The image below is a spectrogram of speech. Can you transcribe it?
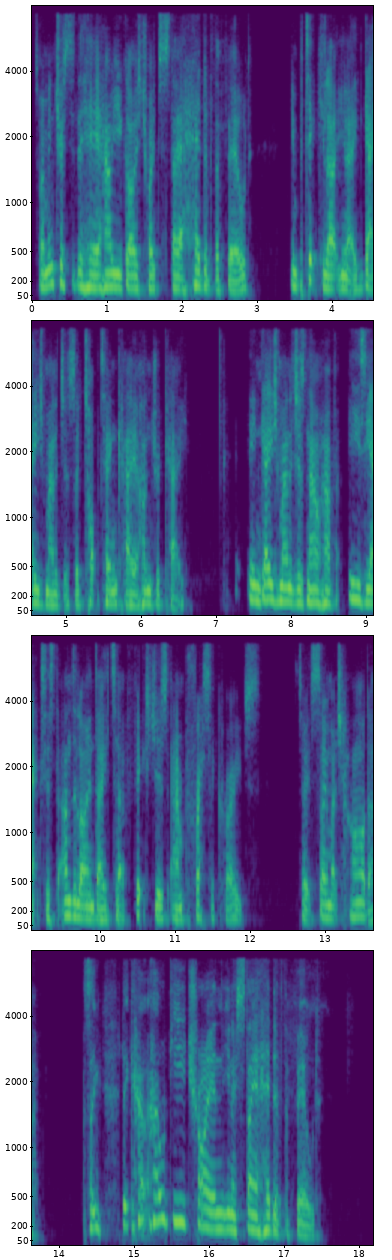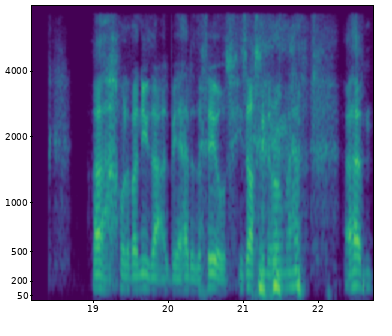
So I'm interested to hear how you guys try to stay ahead of the field. In particular, you know, engage managers, so top 10k, 100k. Engaged managers now have easy access to underlying data, fixtures, and presser quotes. So it's so much harder. So, like, how, how do you try and you know stay ahead of the field? Uh, well, if I knew that, I'd be ahead of the field. He's asking the wrong man. Um,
